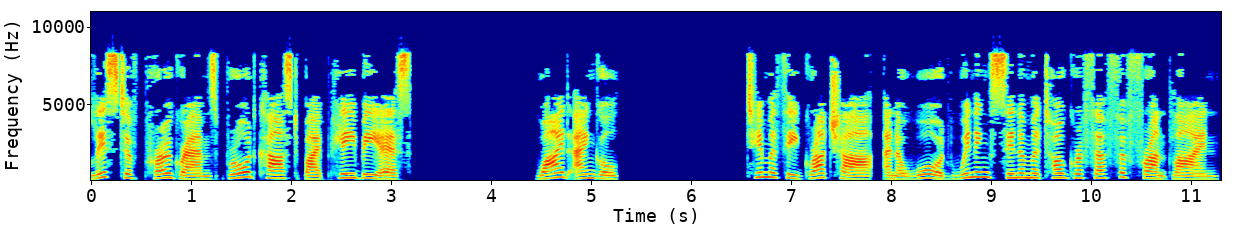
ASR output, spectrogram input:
List of programs broadcast by PBS Wide Angle. Timothy Grucza, an award-winning cinematographer for Frontline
